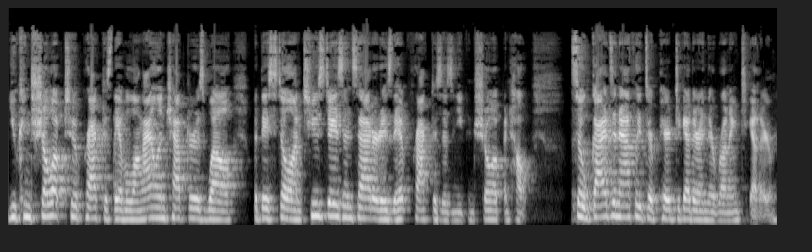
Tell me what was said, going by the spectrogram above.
you can show up to a practice. They have a Long Island chapter as well, but they still on Tuesdays and Saturdays, they have practices and you can show up and help. So guides and athletes are paired together and they're running together.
